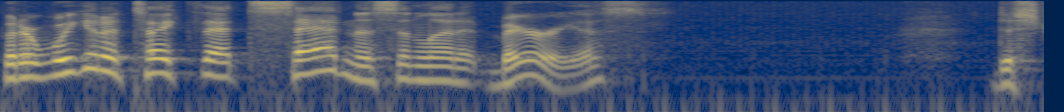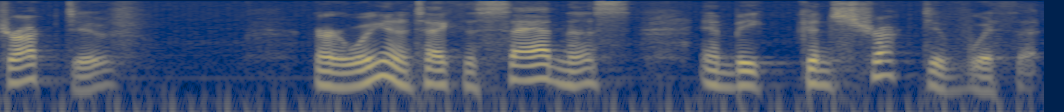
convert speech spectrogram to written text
But are we going to take that sadness and let it bury us? Destructive. Or are we going to take the sadness and be constructive with it?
